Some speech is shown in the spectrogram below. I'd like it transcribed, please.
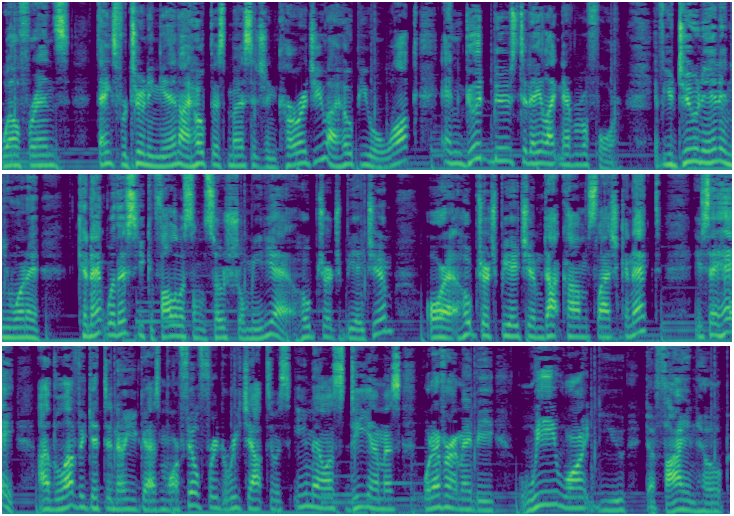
Well, friends, thanks for tuning in. I hope this message encouraged you. I hope you will walk in good news today like never before. If you tune in and you want to connect with us, you can follow us on social media at Hope Church BHM or at hopechurchbhm.com slash connect. You say, hey, I'd love to get to know you guys more. Feel free to reach out to us, email us, DM us, whatever it may be. We want you to find hope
